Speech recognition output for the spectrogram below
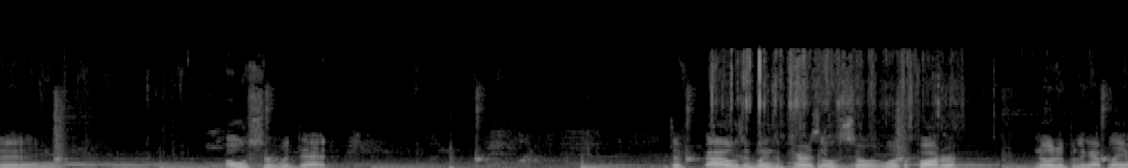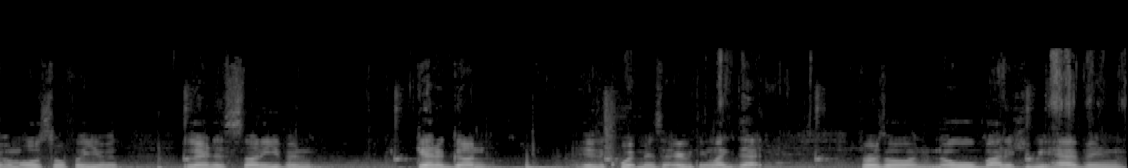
Uh, and also with that, the, I also blame the parents also. Well, the father, notably, I blame him also for even letting his son even get a gun, his equipment and everything like that. First of all, nobody should be having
